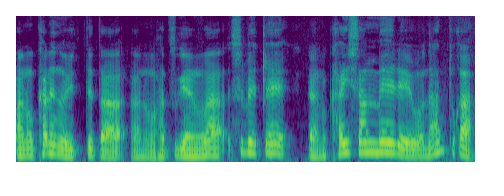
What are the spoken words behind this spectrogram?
あの彼の言ってたあの発言はすべてあの解散命令をなんとか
